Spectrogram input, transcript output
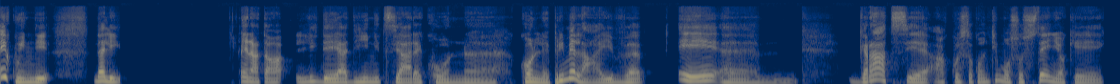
E quindi da lì è nata l'idea di iniziare con, con le prime live e ehm, grazie a questo continuo sostegno che,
